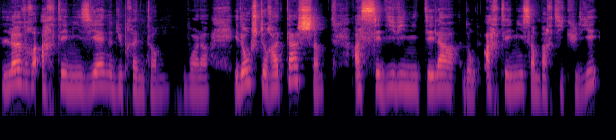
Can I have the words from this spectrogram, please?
l'œuvre artémisienne du printemps. Voilà. Et donc, je te rattache à ces divinités-là, donc Artémis en particulier,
